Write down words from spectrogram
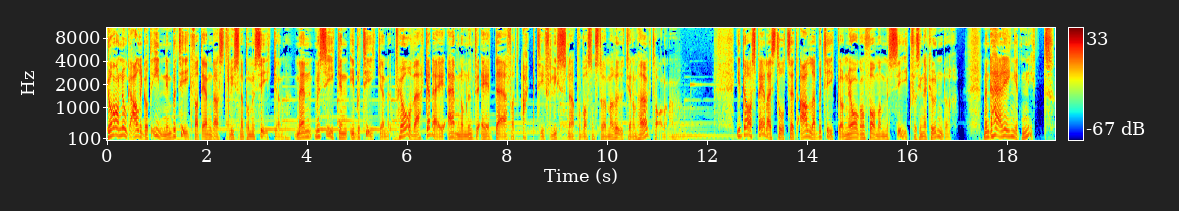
Du har nog aldrig gått in i en butik för att endast lyssna på musiken, men musiken i butiken påverkar dig även om du inte är där för att aktivt lyssna på vad som strömmar ut genom högtalarna. Idag spelar i stort sett alla butiker någon form av musik för sina kunder. Men det här är inget nytt.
